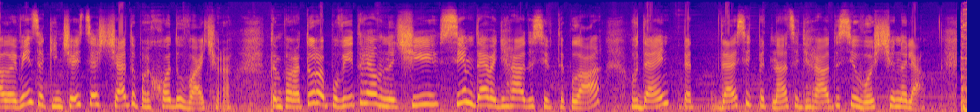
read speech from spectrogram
але він закінчиться ще до приходу вечора. Температура повітря вночі 7-9 градусів тепла, в день 10-15 градусів вище нуля. –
